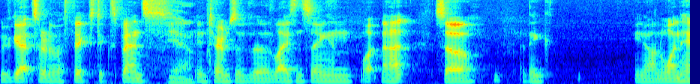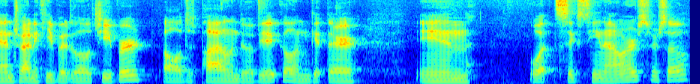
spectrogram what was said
we've got sort of a fixed expense Yeah. in terms of the licensing and whatnot so i think you know on one hand trying to keep it a little cheaper i'll just pile into a vehicle and get there in what 16 hours or so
